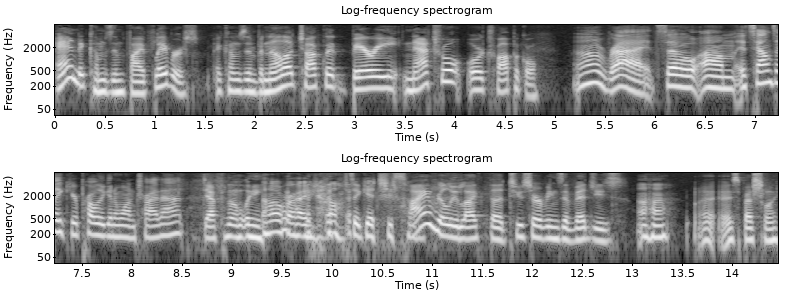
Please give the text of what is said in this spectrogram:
And it comes in five flavors it comes in vanilla, chocolate, berry, natural, or tropical. All right. So um, it sounds like you're probably going to want to try that. Definitely. All right. I'll have to get you some. I really like the two servings of veggies. Uh-huh. Uh, especially.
